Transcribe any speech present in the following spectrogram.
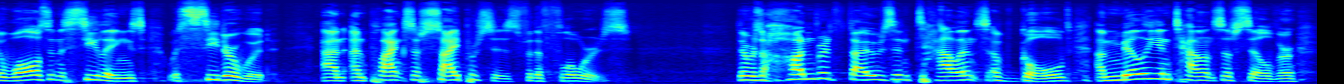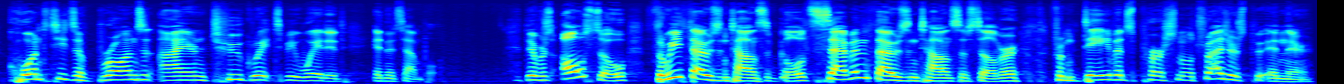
the walls and the ceilings, with cedar wood and, and planks of cypresses for the floors. There was a 100,000 talents of gold, a million talents of silver, quantities of bronze and iron too great to be weighted in the temple. There was also 3,000 talents of gold, 7,000 talents of silver from David's personal treasures put in there.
